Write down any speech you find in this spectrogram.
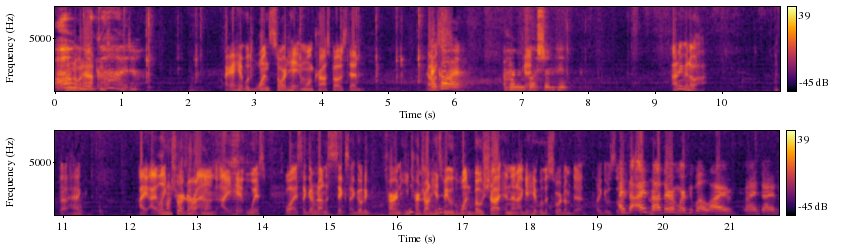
Oh know what oh my happened. god. I got hit with one sword hit and one crossbow. I was dead. That I was- got a harming Okay. potion hit. I don't even know. What the heck? I, I like not sure turn around. happening. I hit Wisp twice. I got him down to six. I go to turn. He turns around, hits me with one bow shot, and then I get hit with a sword. I'm dead. Like it was. I, th- I thought there were more people alive when I died.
